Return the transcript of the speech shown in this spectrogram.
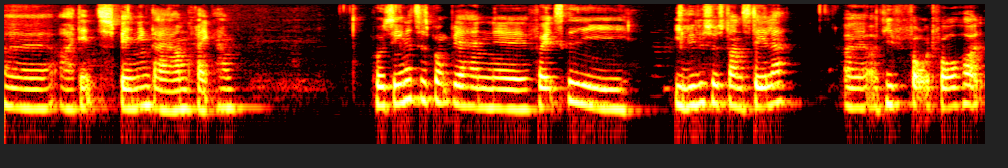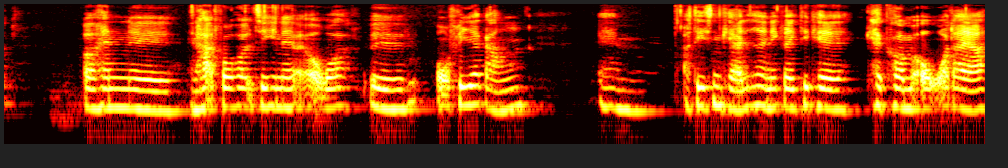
øh, og af den spænding, der er omkring ham. På et senere tidspunkt bliver han øh, forelsket i, i lillesøsteren Stella, øh, og de får et forhold, og han, øh, han har et forhold til hende over, øh, over flere gange. Øhm, og det er sådan en kærlighed, han ikke rigtig kan, kan komme over. Der er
